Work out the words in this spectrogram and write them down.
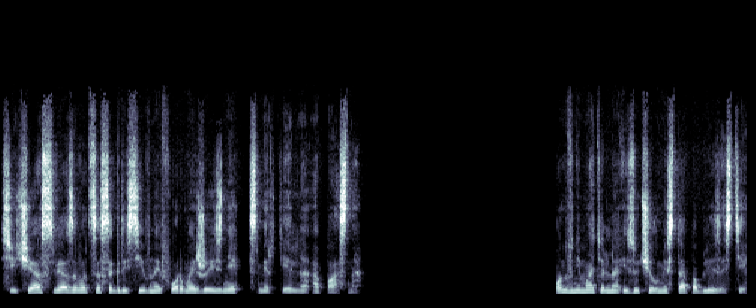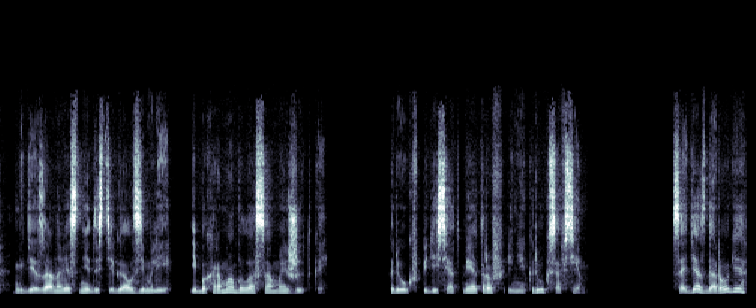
Сейчас связываться с агрессивной формой жизни смертельно опасно. Он внимательно изучил места поблизости, где занавес не достигал земли, и бахрома была самой жидкой. Крюк в 50 метров и не крюк совсем. Сойдя с дороги,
